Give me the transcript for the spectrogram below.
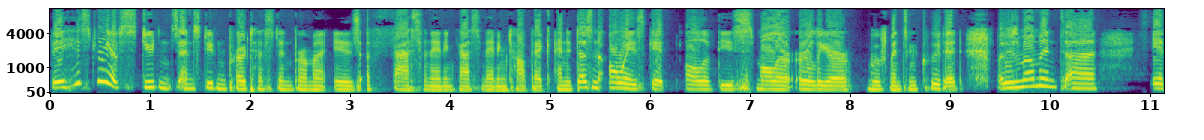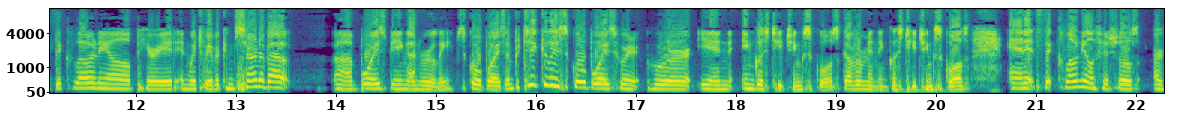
the history of students and student protest in Burma is a fascinating, fascinating topic, and it doesn't always get all of these smaller, earlier movements included. But there's a moment uh, at the colonial period in which we have a concern about uh, boys being unruly, schoolboys, and particularly schoolboys who are who are in English teaching schools, government English teaching schools. And it's that colonial officials are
